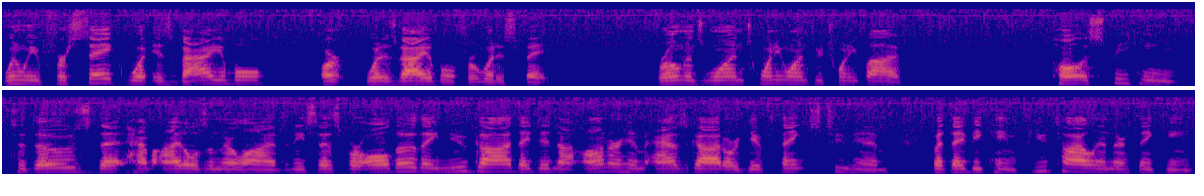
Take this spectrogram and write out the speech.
when we forsake what is valuable or what is valuable for what is fake. Romans 1 21 through 25. Paul is speaking to those that have idols in their lives. And he says, For although they knew God, they did not honor him as God or give thanks to him, but they became futile in their thinking,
